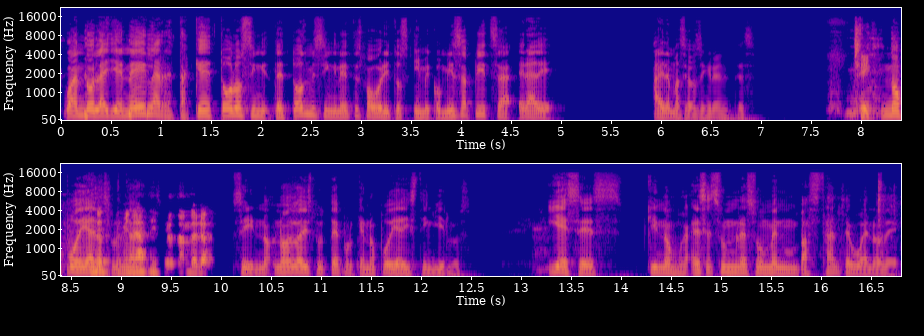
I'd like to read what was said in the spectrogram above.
Cuando la llené y la retaqué de todos, los, ing- de todos mis ingredientes favoritos y me comí esa pizza, era de. Hay demasiados ingredientes. Sí. No podía No disfrutar. disfrutándolo. Sí, no, no lo disfruté porque no podía distinguirlos. Y ese es Kingdom Ese es un resumen bastante bueno de,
